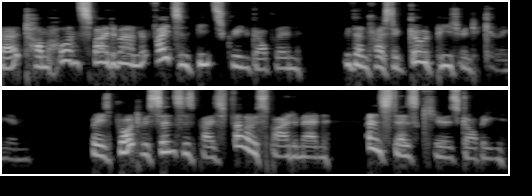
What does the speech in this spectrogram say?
Uh, Tom Holland Spider Man fights and beats Green Goblin, who then tries to goad Peter into killing him, but he's brought to his senses by his fellow Spider Men and instead cures Gobby.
